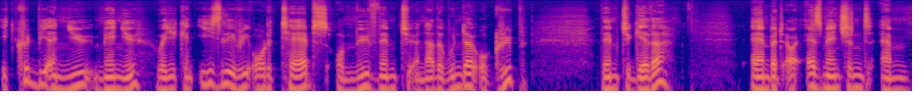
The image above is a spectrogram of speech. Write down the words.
it could be a new menu where you can easily reorder tabs or move them to another window or group them together. And but uh, as mentioned, um,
